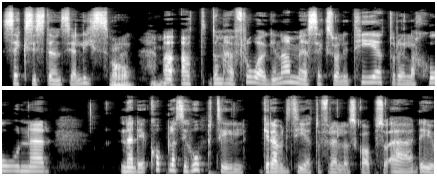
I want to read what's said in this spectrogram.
sexistentialism. Ja. Mm. Att de här frågorna med sexualitet och relationer, när det kopplas ihop till graviditet och föräldraskap så är det ju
